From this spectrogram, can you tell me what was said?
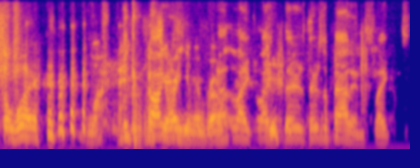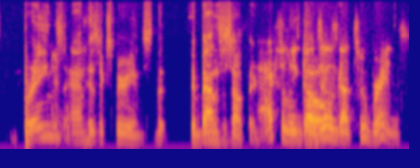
So what? What? What's your argument, bro? Like like there's there's a balance like brains and his experience that it balances out there. Actually, So- Godzilla's got two brains.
